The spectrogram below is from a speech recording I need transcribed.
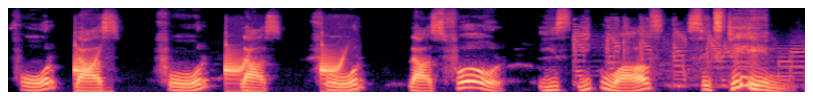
4 plus 4 plus 4 plus 4 is equals 16.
